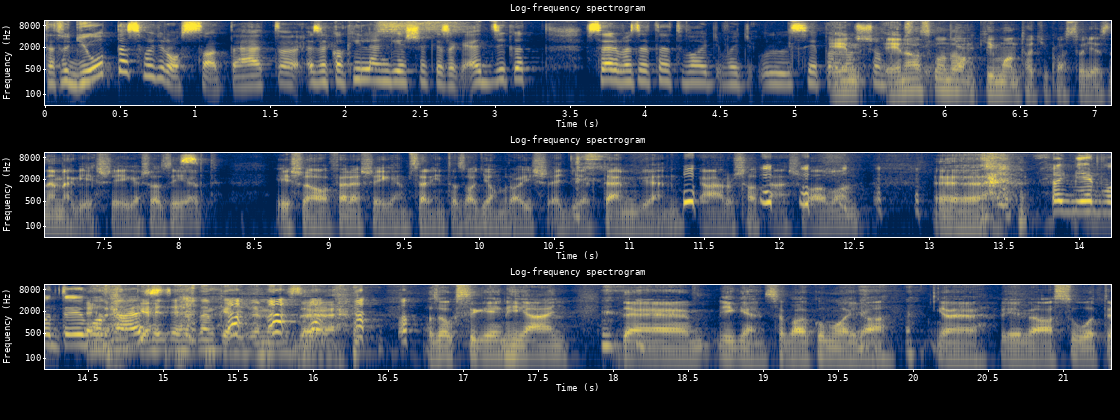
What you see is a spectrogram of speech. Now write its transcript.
tehát, hogy jót tesz, vagy rosszat? Tehát ezek a kilengések, ezek edzik a szervezetet, vagy, vagy szépen Én, lassan én azt gondolom, kimondhatjuk azt, hogy ez nem egészséges azért, és a feleségem szerint az agyamra is egyértelműen káros hatással van. Hogy miért pont ő mondta nem, ezt? ez nem kell menni. de az oxigénhiány, de igen, szóval komolyra véve a szót,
